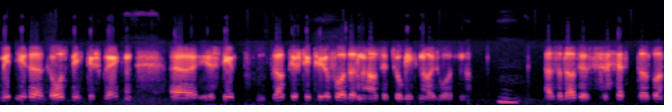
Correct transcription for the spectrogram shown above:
mit ihrer Großnichte sprechen, äh, ist die praktisch die Tür vor der Nase zugeknallt worden. Mhm. Also das ist das, was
